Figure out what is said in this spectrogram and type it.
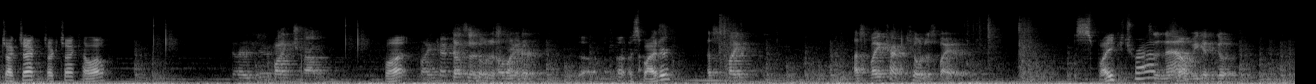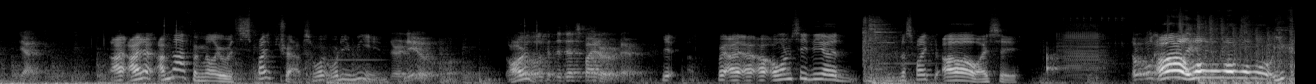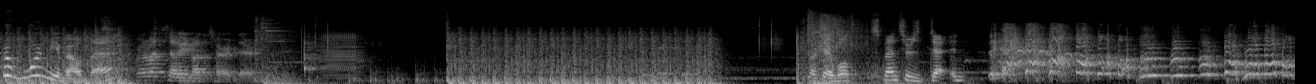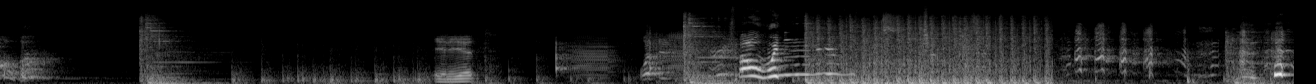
Check, check, check, check. Hello. Spike trap. What? Spike trap That's killed a a spider. A, a spider? A spike. A spike trap killed a spider. Spike trap? So now we get to go. Yeah, I, I, I'm not familiar with spike traps. What, what do you mean? they're new. Are Oh, look at the dead spider over there. Yeah. Wait, I, I, I want to see the, uh, the spike. Oh, I see. Oh, Oh, whoa, whoa, whoa, whoa, whoa! You could have warned me about that. I'm about to tell you about the turret there. Okay, well, Spencer's dead. Idiot. what the? Oh, when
